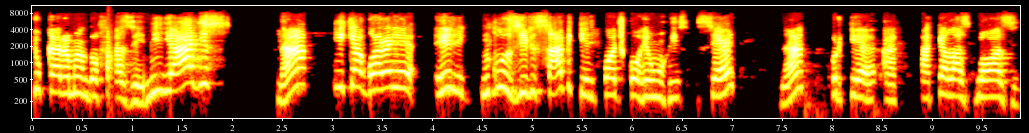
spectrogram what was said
que o cara mandou fazer milhares, né? E que agora ele, ele inclusive, sabe que ele pode correr um risco sério, né? Porque a, aquelas doses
